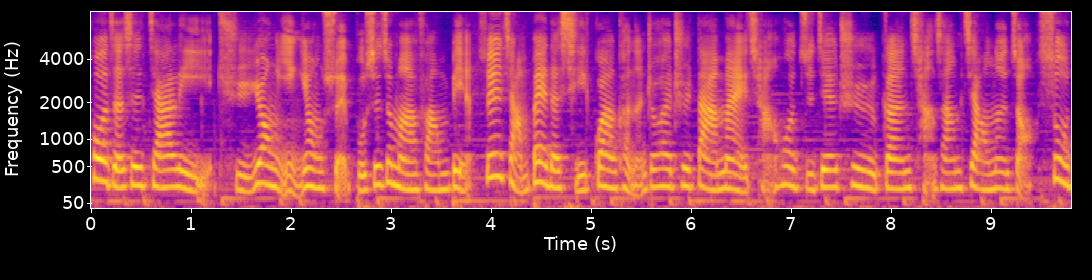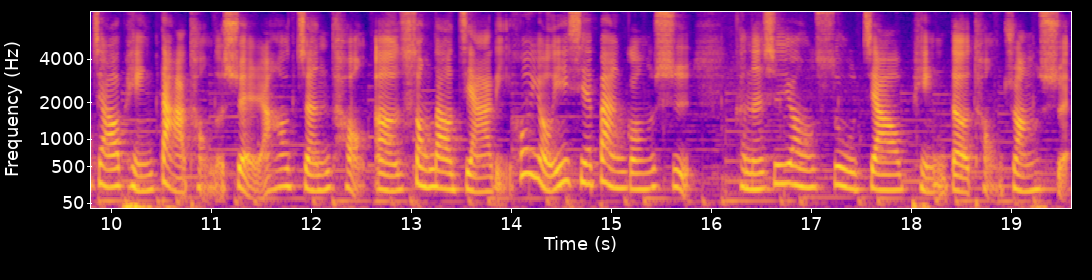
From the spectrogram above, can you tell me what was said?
或者是家里取用饮用水不是这么方便，所以长辈的习惯可能就会去大卖场，或直接去跟厂商叫那种塑胶瓶大桶的水，然后整桶呃送到家里，或有一些办公室可能是用塑胶瓶的桶装水。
